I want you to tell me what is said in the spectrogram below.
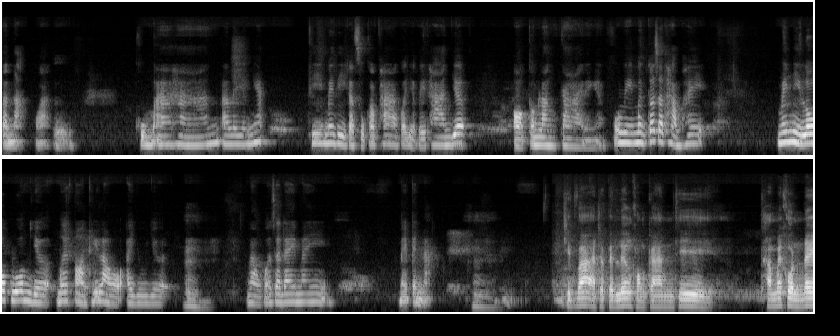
ตระหนักว่า เออคุมอาหารอะไรอย่างเงี้ย ที่ไม่ดีกับสุขภาพก็อย่าไปทานเยอะ ออกกำลังกายอะไรเงี้ยพวกนี้มันก็จะทำให้ไม่มีโรคร่วมเยอะ เมื่อตอนที่เราอายุเยอะอืมเราก็จะได้ไม่ไม่เป็นหนักอืมคิดว่าอาจจะเป็นเรื่องของการที่ทำให้คนได้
